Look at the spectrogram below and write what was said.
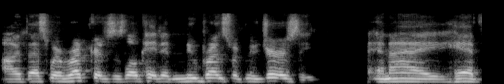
Uh, that's where Rutgers is located in New Brunswick, New Jersey and I had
